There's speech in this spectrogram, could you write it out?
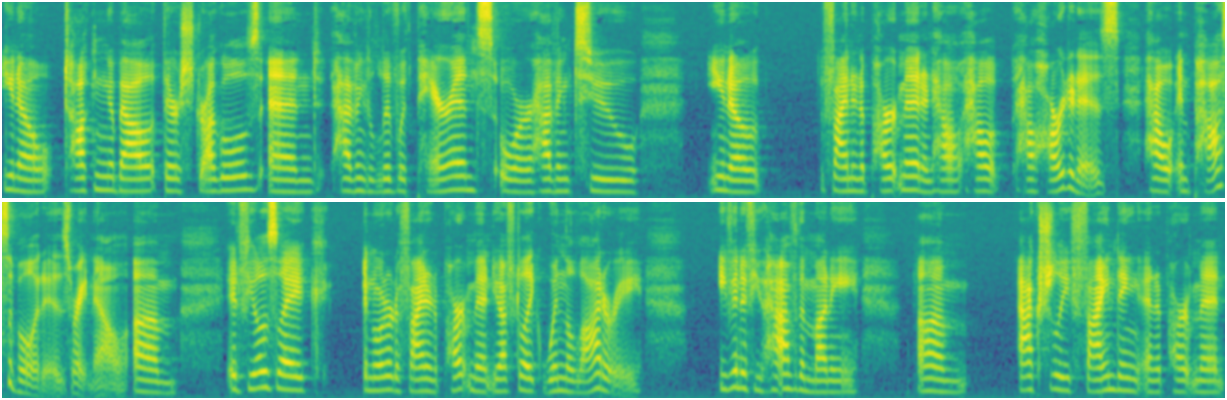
you know, talking about their struggles and having to live with parents or having to, you know, find an apartment and how how how hard it is, how impossible it is right now. Um, it feels like in order to find an apartment, you have to like win the lottery. Even if you have the money, um, actually finding an apartment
